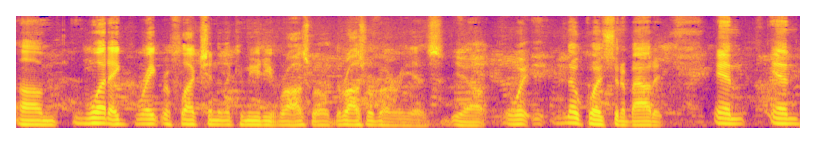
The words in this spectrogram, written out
Um, what a great reflection of the community of Roswell, the Roswell Rotary is. Yeah, no question about it. And and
